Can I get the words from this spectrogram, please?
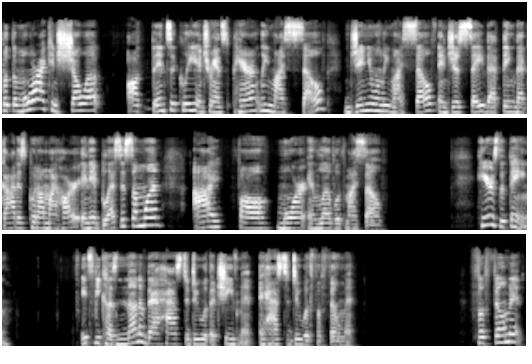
But the more I can show up authentically and transparently myself, genuinely myself, and just say that thing that God has put on my heart and it blesses someone, I fall more in love with myself. Here's the thing. It's because none of that has to do with achievement. It has to do with fulfillment. Fulfillment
